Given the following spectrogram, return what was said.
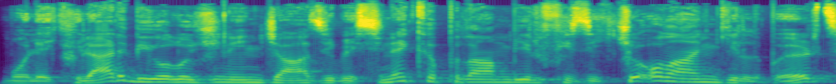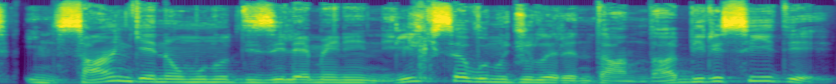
Moleküler biyolojinin cazibesine kapılan bir fizikçi olan Gilbert, insan genomunu dizilemenin ilk savunucularından da birisiydi.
